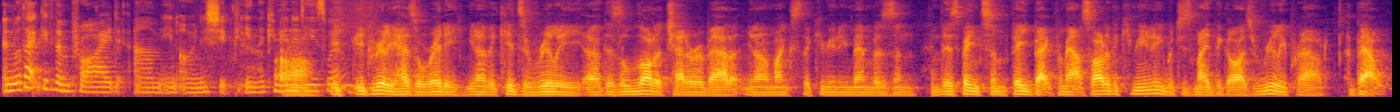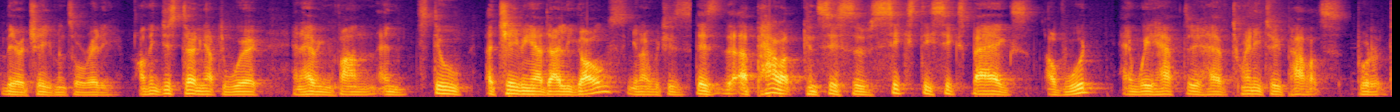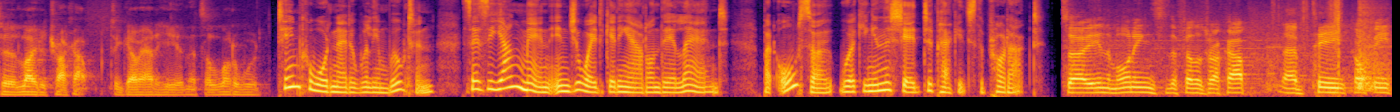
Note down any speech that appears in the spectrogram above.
And will that give them pride um, in ownership in the community oh, as well? It, it, really has already. You know, the kids are really, uh, there's a lot of chatter about it, you know, amongst the community members. And there's been some feedback from outside of the community, which has made the guys really proud about their achievements already. I think just turning up to work and having fun and still achieving our daily goals, you know, which is there's a pallet consists of 66 bags of wood and we have to have 22 pallets put to load a truck up to go out of here, and that's a lot of wood. Team coordinator William Wilton says the young men enjoyed getting out on their land, but also working in the shed to package the product. So in the mornings, the fellas rock up, they have tea, coffee.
